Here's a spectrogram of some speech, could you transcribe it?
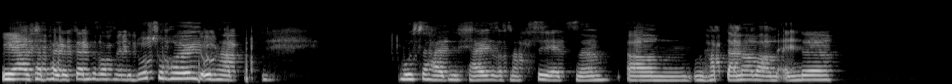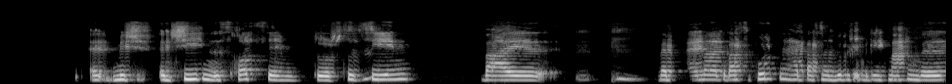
Ja, ich habe halt das ganze Wochenende durchgeheult und habe wusste halt nicht, scheiße, was machst du jetzt, ne? Ähm, und habe dann aber am Ende äh, mich entschieden, es trotzdem durchzuziehen, mhm. weil wenn man einmal was gefunden hat, was man wirklich unbedingt machen will,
